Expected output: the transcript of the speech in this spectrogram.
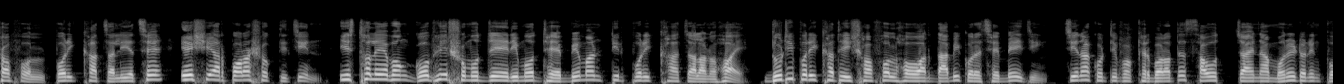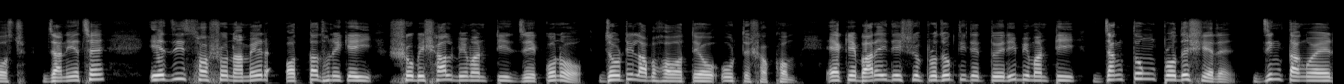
সফল পরীক্ষা চালিয়েছে এশিয়ার পরাশক্তি চীন। স্থলে এবং গভীর সমুদ্রে এরই মধ্যে বিমানটির পরীক্ষা চালানো হয়। দুটি পরীক্ষাতেই সফল হওয়ার দাবি করেছে বেইজিং। চীনা কর্তৃপক্ষের বরাতে সাউথ চায়না মনিটরিং পোস্ট জানিয়েছে এজি ছশো নামের অত্যাধুনিক এই সুবিশাল বিমানটি যে কোনো জটিল আবহাওয়াতেও উঠতে সক্ষম। একেবারেই দেশীয় প্রযুক্তিতে তৈরি বিমানটি জাংতুং প্রদেশের জিংতাংয়ের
